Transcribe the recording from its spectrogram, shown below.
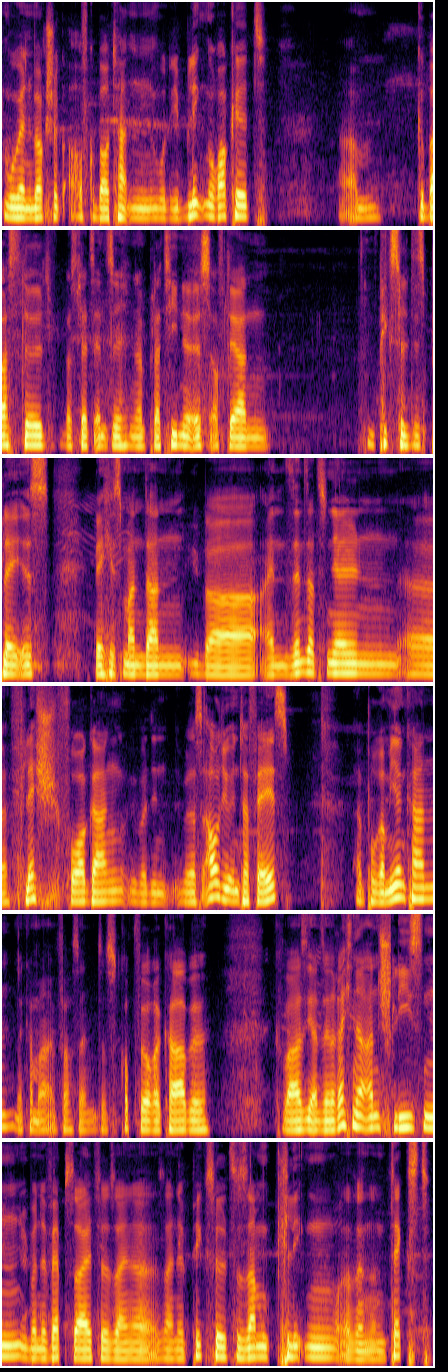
wo wir einen Workshop aufgebaut hatten, wo die Blinken Rocket ähm, gebastelt, was letztendlich eine Platine ist, auf der ein Pixel-Display ist, welches man dann über einen sensationellen äh, Flash-Vorgang über, über das Audio-Interface äh, programmieren kann. Da kann man einfach sein, das Kopfhörerkabel quasi an seinen Rechner anschließen, über eine Webseite seine, seine Pixel zusammenklicken oder seinen Text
